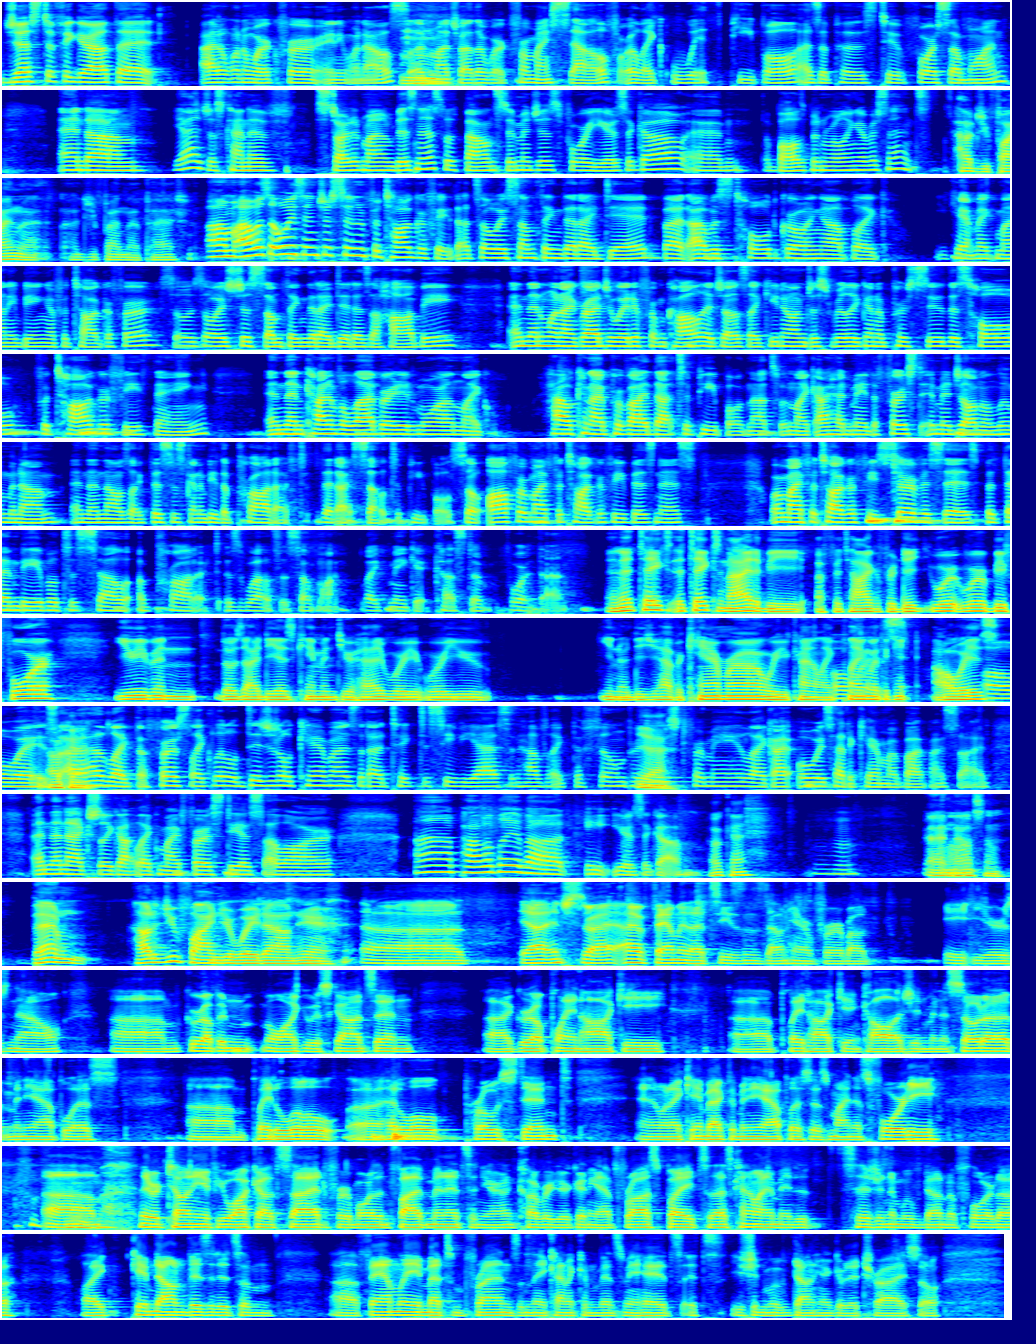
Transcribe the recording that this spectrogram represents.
just to figure out that I don't want to work for anyone else. I'd much rather work for myself or like with people as opposed to for someone. And um, yeah, I just kind of started my own business with Balanced Images four years ago, and the ball's been rolling ever since. How'd you find that? How'd you find that passion? Um, I was always interested in photography. That's always something that I did, but I was told growing up, like, you can't make money being a photographer. So it was always just something that I did as a hobby. And then when I graduated from college, I was like, you know, I'm just really going to pursue this whole photography thing. And then kind of elaborated more on like, how can I provide that to people? And that's when like I had made the first image on aluminum. And then I was like, this is going to be the product that I sell to people. So offer my photography business or my photography services, but then be able to sell a product as well to someone, like make it custom for them. And it takes it takes an eye to be a photographer. Did were, were before you even those ideas came into your head? Were you were you you know, did you have a camera? Were you kind of like playing with the Always. ca- always? Always. Okay. I had like the first like little digital cameras that I'd take to CVS and have like the film Yeah. produced for me. Like I always had a camera by my side. And then actually got like my first DSLR uh, probably about eight years ago. Okay. And uh, Awesome. Ben, how did you find your way down here? Uh, yeah, interesting. I, I have family that seasons down here for about eight years now. Um, grew up in Milwaukee, Wisconsin. Uh, grew up playing hockey. Uh, played hockey in college in Minnesota, Minneapolis. Um, played a little, uh, had a little pro stint, and when I came back to Minneapolis, it was minus forty. Um, they were telling you if you walk outside for more than five minutes and you're uncovered, you're going to have frostbite. So that's kind of why I made the decision to move down to Florida. Well, I came down, visited some uh, family, met some friends, and they kind of convinced me, hey, it's it's you should move down here, and give it a try. So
